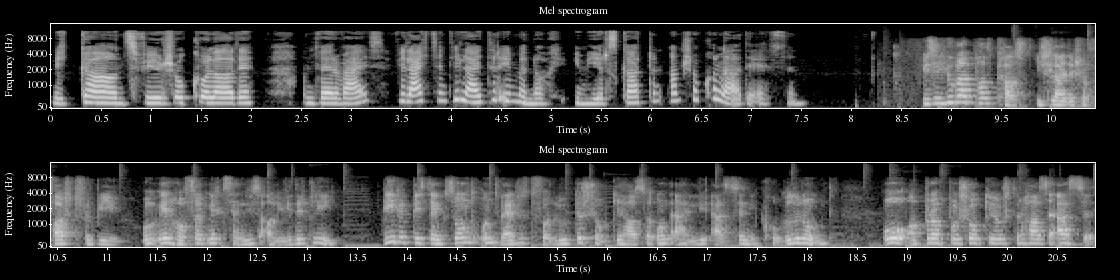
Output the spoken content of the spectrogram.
mit ganz viel Schokolade. Und wer weiß, vielleicht sind die Leiter immer noch im Hirschgarten am Schokolade essen. Unser Jubel-Podcast ist leider schon fast vorbei und wir hoffen, wir sehen uns alle wieder gleich. Bleibt bis dann gesund und werdet vor lauter Schokihasen und Eili essen nicht kugelrund. Oh, apropos Schoki Osterhasen essen.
